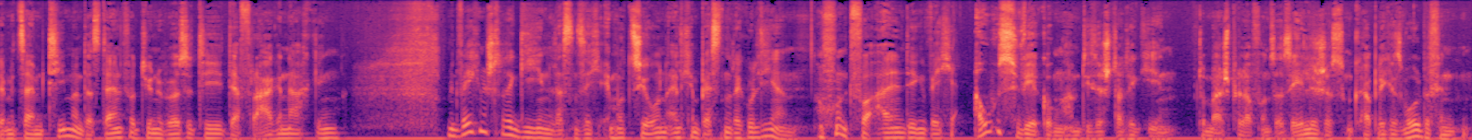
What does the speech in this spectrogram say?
der mit seinem Team an der Stanford University der Frage nachging, mit welchen Strategien lassen sich Emotionen eigentlich am besten regulieren? Und vor allen Dingen, welche Auswirkungen haben diese Strategien, zum Beispiel auf unser seelisches und körperliches Wohlbefinden?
